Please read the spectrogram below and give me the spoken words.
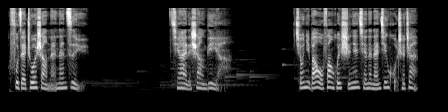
伏在桌上喃喃自语：“亲爱的上帝啊，求你把我放回十年前的南京火车站。”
